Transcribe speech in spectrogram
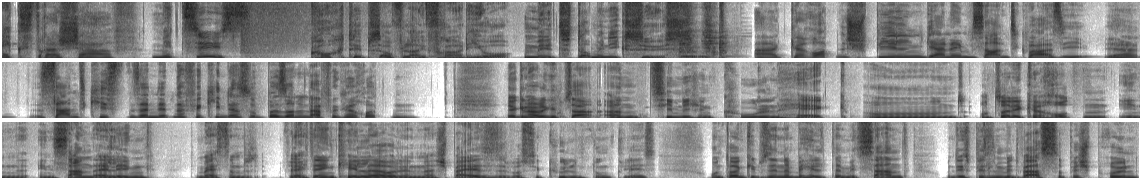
Extra scharf mit Süß. Kochtipps auf Live-Radio mit Dominik Süß. Äh, Karotten spielen gerne im Sand quasi. Ja? Sandkisten sind nicht nur für Kinder super, sondern auch für Karotten. Ja, genau, da gibt es auch einen ziemlich einen coolen Hack. Und, und zwar die Karotten in, in Sand einlegen. Die meisten haben vielleicht einen Keller oder in einer Speise, was so kühl und dunkel ist. Und dann gibt es einen Behälter mit Sand und das ein bisschen mit Wasser besprühen.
